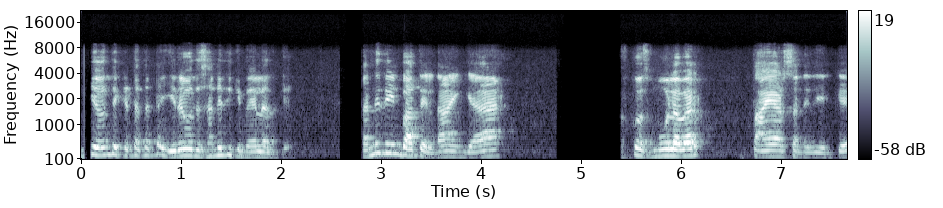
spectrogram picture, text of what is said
இங்க வந்து கிட்டத்தட்ட இருபது சந்நிதிக்கு மேல இருக்கு. சந்நிதின்னு பார்த்தீங்கன்னா இங்க அப்கோர்ஸ் மூலவர் தாயார் சந்நிதி இருக்கு.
